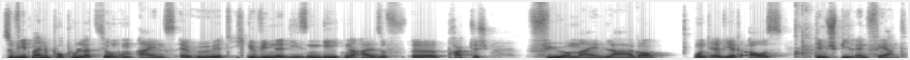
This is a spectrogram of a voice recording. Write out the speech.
so wird meine Population um 1 erhöht. Ich gewinne diesen Gegner also äh, praktisch für mein Lager und er wird aus dem Spiel entfernt.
